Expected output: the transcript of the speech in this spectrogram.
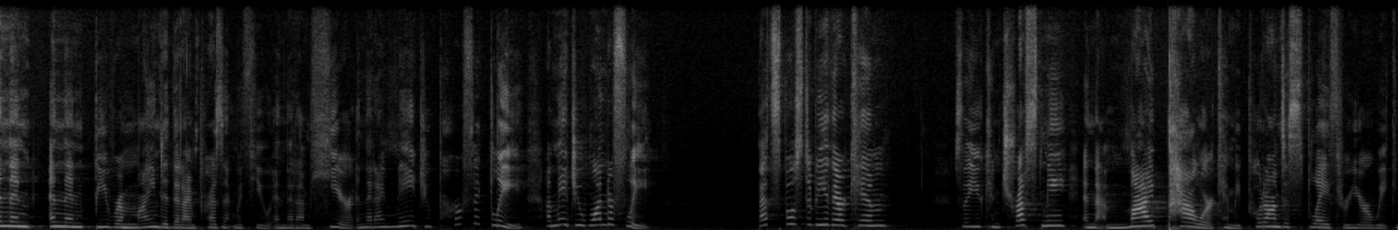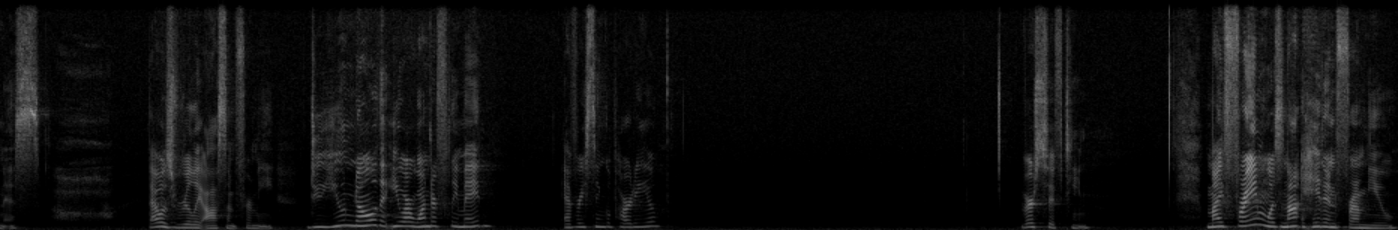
and then and then be reminded that I'm present with you and that I'm here and that I made you perfectly. I made you wonderfully. That's supposed to be there, Kim, so that you can trust me and that my power can be put on display through your weakness. That was really awesome for me. Do you know that you are wonderfully made? Every single part of you? Verse 15. My frame was not hidden from you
